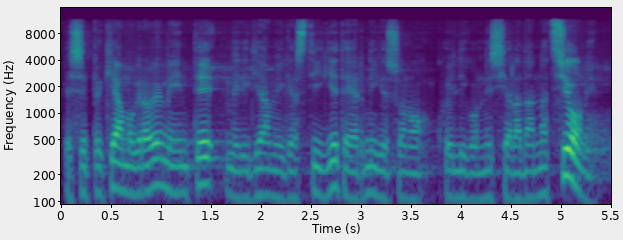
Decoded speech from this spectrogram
e se pecchiamo gravemente meritiamo i castighi eterni, che sono quelli connessi alla dannazione.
